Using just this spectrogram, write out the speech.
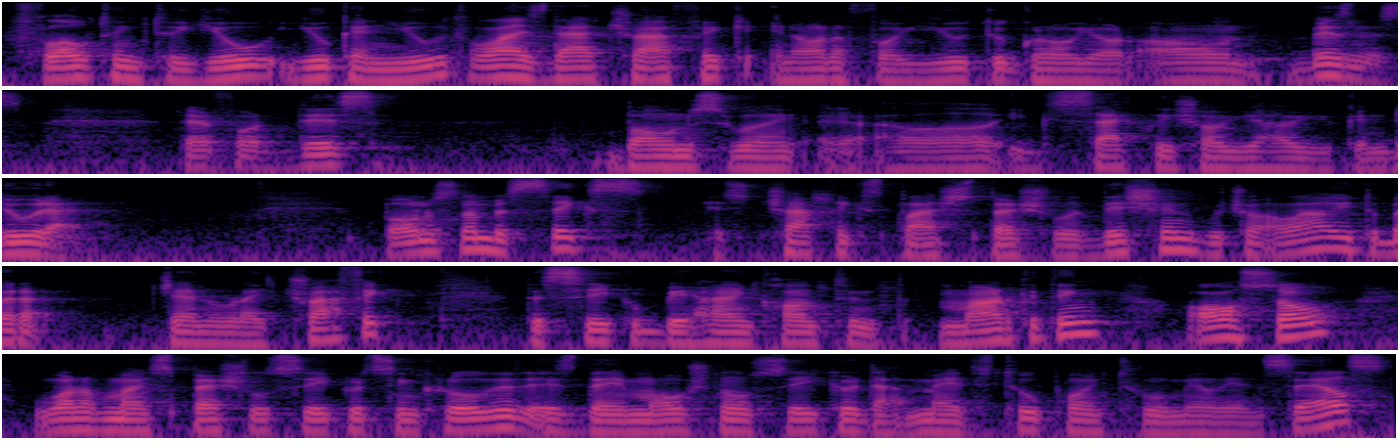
floating to you you can utilize that traffic in order for you to grow your own business therefore this bonus will uh, exactly show you how you can do that bonus number six is traffic splash special edition which will allow you to better generate traffic the secret behind content marketing also one of my special secrets included is the emotional secret that made 2.2 million sales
